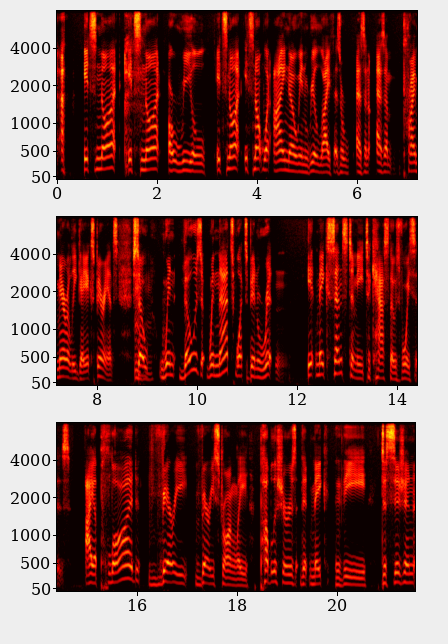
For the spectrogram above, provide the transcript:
it's not it's not a real it's not it's not what I know in real life as a as an as a primarily gay experience. So mm-hmm. when those when that's what's been written, it makes sense to me to cast those voices. I applaud very very strongly publishers that make the decision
